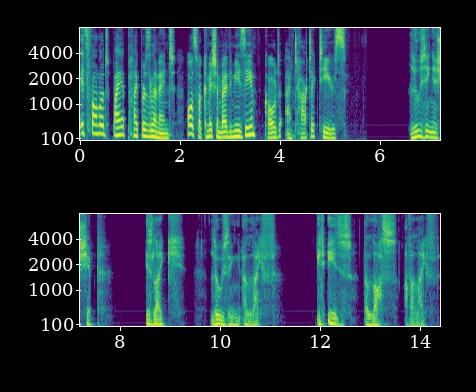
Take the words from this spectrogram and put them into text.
It's followed by a Piper's Lament, also commissioned by the museum, called Antarctic Tears. Losing a ship is like losing a life. It is the loss of a life.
